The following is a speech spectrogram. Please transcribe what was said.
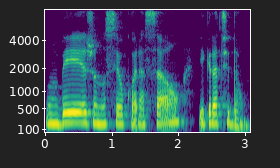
Um beijo no seu coração e gratidão.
